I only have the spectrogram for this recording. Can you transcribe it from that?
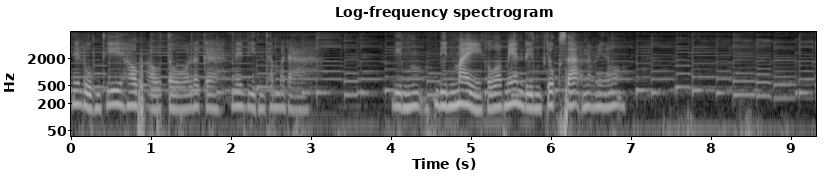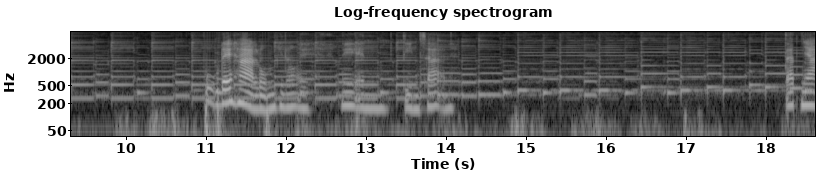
ในหลุมที่เฮาเผาตอแล้วก็ในดินธรรมดา ดินดินไหมก็ว่าแม่นดินจกซะนะพี่น้องปลูกได้ห้าหลุมพี่น้องเอ้ยนี่เอ็นตีนซะเนี่ย ตัดหญ้า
